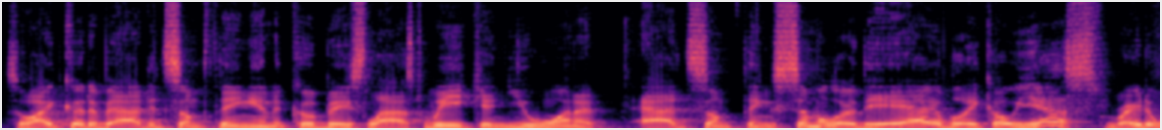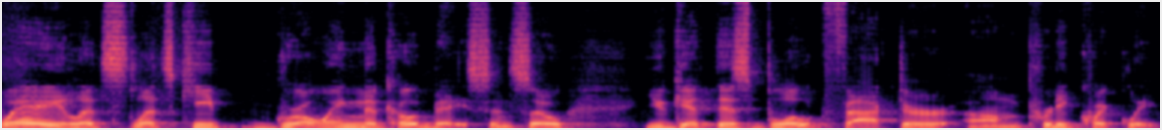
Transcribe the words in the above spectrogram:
So I could have added something in a code base last week, and you want to add something similar. The AI will be like, oh yes, right away. Let's let's keep growing the code base. And so you get this bloat factor um, pretty quickly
